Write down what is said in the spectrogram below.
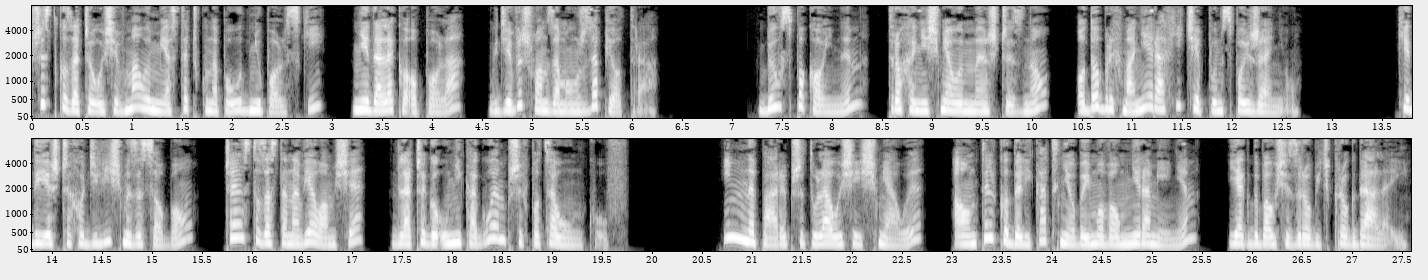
Wszystko zaczęło się w małym miasteczku na południu Polski, niedaleko Opola, gdzie wyszłam za mąż za Piotra. Był spokojnym, trochę nieśmiałym mężczyzną, o dobrych manierach i ciepłym spojrzeniu. Kiedy jeszcze chodziliśmy ze sobą, często zastanawiałam się, dlaczego unika głębszych pocałunków. Inne pary przytulały się i śmiały, a on tylko delikatnie obejmował mnie ramieniem, jakby bał się zrobić krok dalej.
